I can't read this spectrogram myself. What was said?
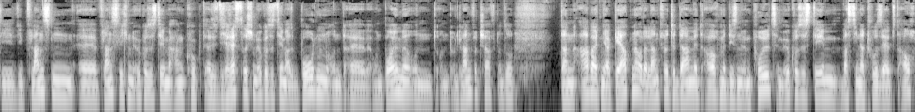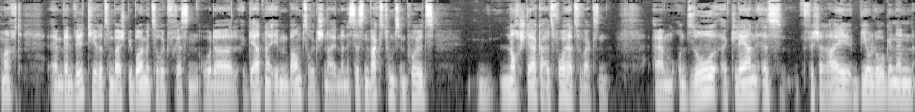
die, die Pflanzen, äh, pflanzlichen Ökosysteme anguckt, also die terrestrischen Ökosysteme, also Boden und, äh, und Bäume und, und, und Landwirtschaft und so, dann arbeiten ja Gärtner oder Landwirte damit auch mit diesem Impuls im Ökosystem, was die Natur selbst auch macht. Ähm, wenn Wildtiere zum Beispiel Bäume zurückfressen oder Gärtner eben einen Baum zurückschneiden, dann ist das ein Wachstumsimpuls, noch stärker als vorher zu wachsen. Ähm, und so erklären es Fischereibiologinnen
